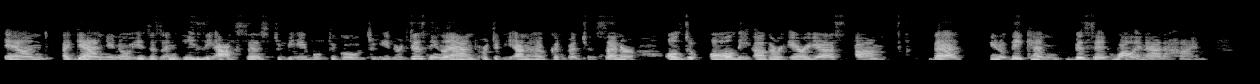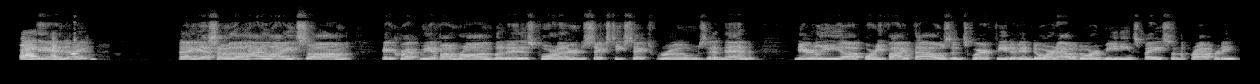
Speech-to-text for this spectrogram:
And again, you know, it is an easy access to be able to go to either Disneyland or to the Anaheim Convention Center, also all the other areas um, that you know they can visit while in Anaheim. But and I, I guess some of the highlights. Um, and correct me if I'm wrong, but it is 466 rooms and then nearly uh, 45,000 square feet of indoor and outdoor meeting space in the property.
